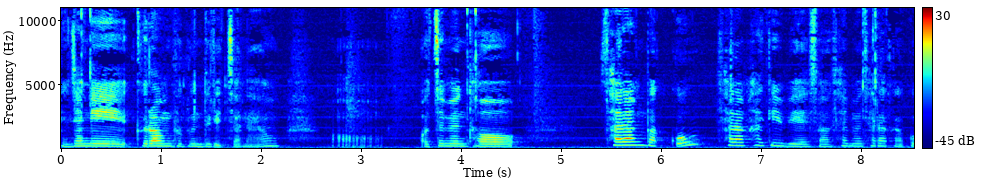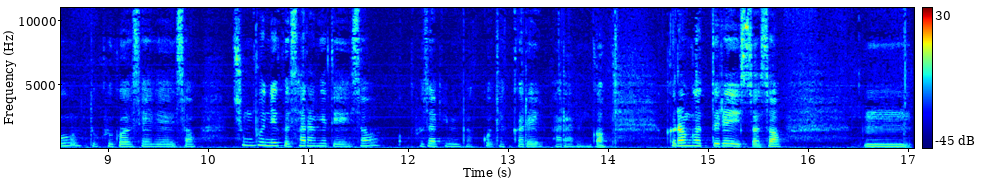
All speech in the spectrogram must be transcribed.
굉장히 그런 부분들 있잖아요. 어, 어쩌면 더 사랑받고 사랑하기 위해서 삶을 살아가고 또 그것에 대해서 충분히 그 사랑에 대해서 보살핌을 받고 대가를 바라는 것. 그런 것들에 있어서 음,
